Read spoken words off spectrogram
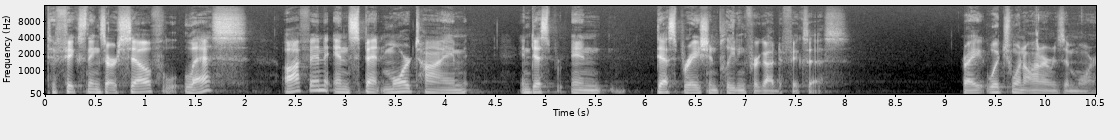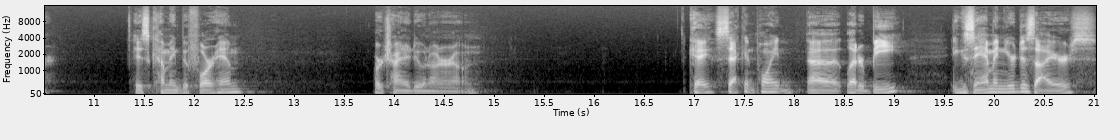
to fix things ourselves less often and spent more time in, in desperation pleading for God to fix us. Right? Which one honors Him more? His coming before Him or trying to do it on our own? Okay, second point, uh, letter B examine your desires,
